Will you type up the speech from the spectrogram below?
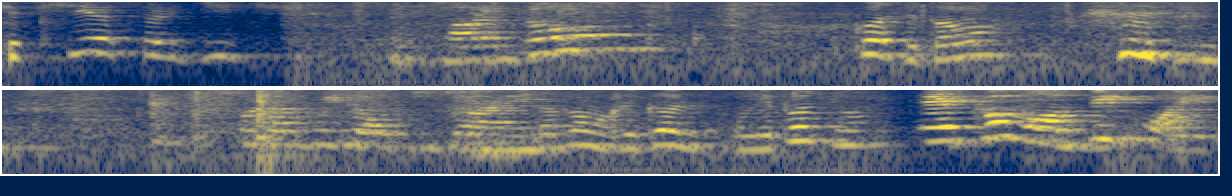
Qu'est-ce qu'il y a, sale geek? Title. Quoi, c'est pas moi? What have we got today? Ça va, on rigole. On est potes, non? Hey, come on, be quiet.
